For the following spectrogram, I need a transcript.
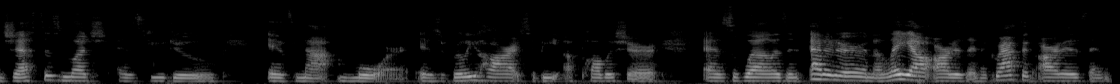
just as much as you do if not more. It's really hard to be a publisher as well as an editor and a layout artist and a graphic artist and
